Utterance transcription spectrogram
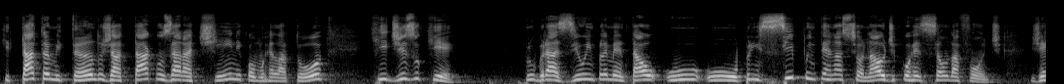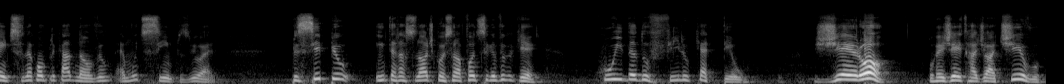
que está tramitando, já está com Zaratini como relator, que diz o quê? para o Brasil implementar o, o princípio internacional de correção da fonte. Gente, isso não é complicado não, viu? É muito simples, viu, Hélio? Princípio internacional de correção da fonte significa o quê? Cuida do filho que é teu. Gerou o rejeito radioativo?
